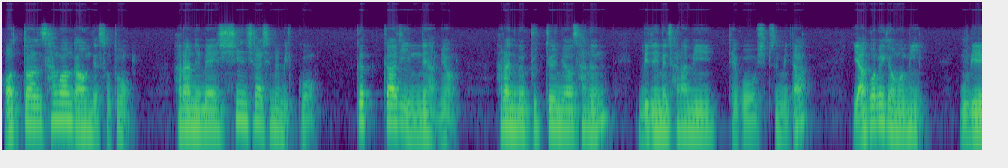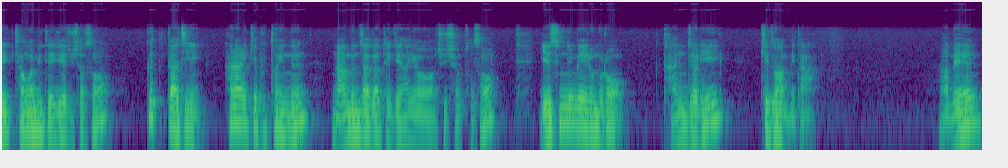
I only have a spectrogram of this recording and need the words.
어떤 상황 가운데서도 하나님의 신실하심을 믿고 끝까지 인내하며 하나님을 붙들며 사는 믿음의 사람이 되고 싶습니다. 야곱의 경험이 우리의 경험이 되게 해주셔서 끝까지 하나님께 붙어 있는 남은 자가 되게 하여 주시옵소서 예수님의 이름으로 간절히 기도합니다. 아멘.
